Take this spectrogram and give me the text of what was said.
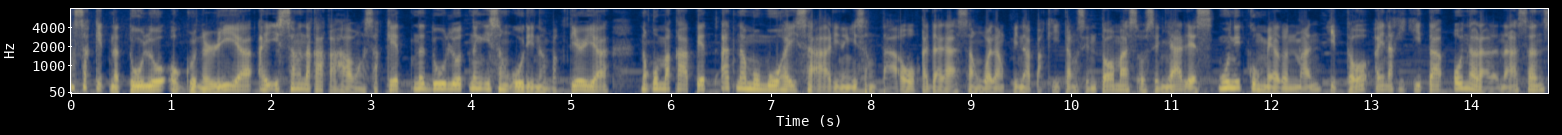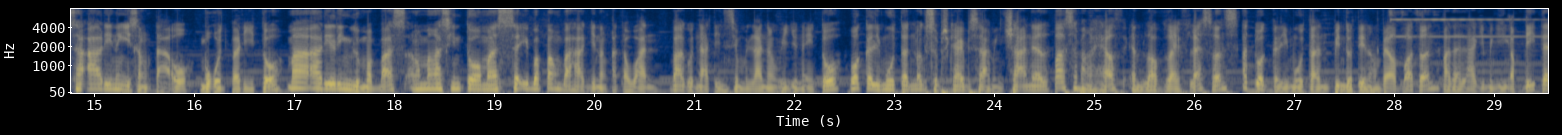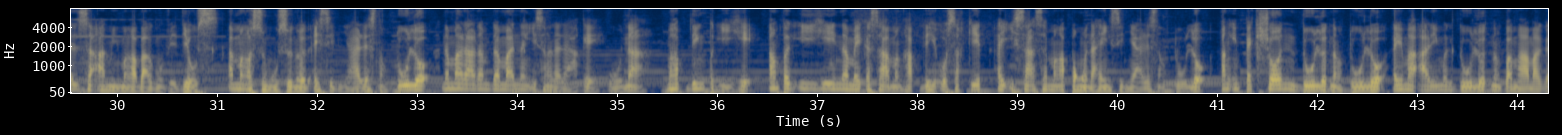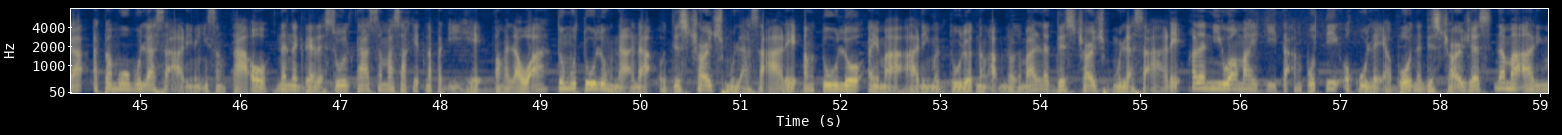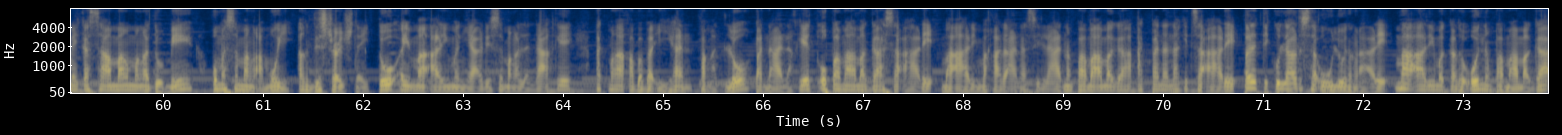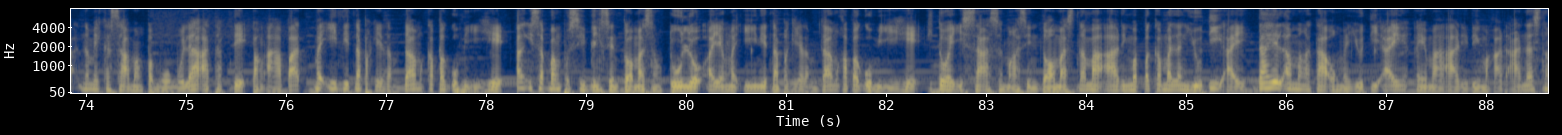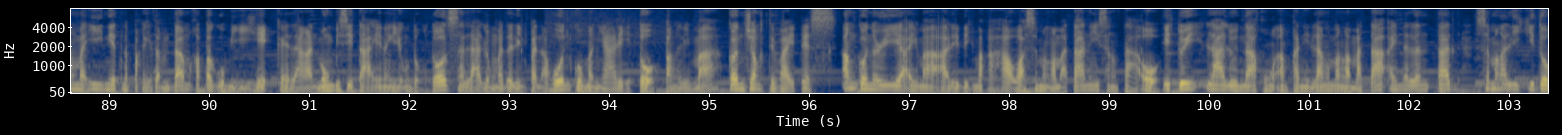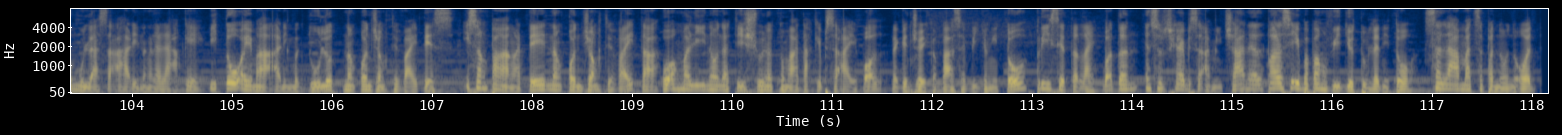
sakit na tulo o gonorrhea ay isang nakakahawang sakit na dulot ng isang uri ng bakterya na kumakapit at namumuhay sa ari ng isang tao. Kadalasang walang pinapakitang sintomas o senyales, ngunit kung meron man, ito ay nakikita o nararanasan sa ari ng isang tao. Bukod pa rito, maaari ring lumabas ang mga sintomas sa iba pang bahagi ng katawan. Bago natin simulan ng video na ito, huwag kalimutan mag-subscribe sa aming channel para sa mga health and love life lessons at huwag kalimutan pindutin ang bell button para lagi maging updated sa aming mga bagong videos. Ang mga sumusunod ay sinyales ng tulo na mararamdaman ng isang lalaki. Una, mahapding pag-ihi. Ang pag-ihi na may kasamang hapdi o sakit ay isa sa mga pangunahing sinyales ng tulo. Ang impeksyon dulot ng tulo ay maaaring magdulot ng pamamaga at pamumula sa ari ng isang tao na nagre-resulta sa masakit na pag-ihi. Pangalawa, tumutulong nana o discharge mula sa ari. Ang tulo ay maaaring magdulot ng abnormal na discharge mula sa ari. Karaniwang makikita ang puti o kulay abo na discharges na maaaring may kasamang mga dumi o masamang amoy. Ang discharge na ito ay maaaring mangyari sa mga lalaki at mga kababaihan. Pangatlo, pananakit o pamamaga sa ari. Maaaring makaranas sila ng pamamaga at pananakit sa ari, partikular sa ulo ng ari. Maaaring magkaroon ng pamamaga na may kasamang pamumula at hapdi. Pang-apat, mainit na pakiramdam kapag umiihi. Ang isa pang posibleng sintomas ng tulo ay ang mainit na pakiramdam kapag umiihi. Ito ay isa sa mga sintomas na maaaring mapagkamalang UTI dahil ang mga taong may UTI ay maaari ding makaranas ng mainit na pakiramdam kapag umiihi. Kailangan mong bisitahin ang iyong doktor sa lalong madaling panahon kung mangyari ito. Panglima, conjunctivitis. Ang gonorrhea ay maaari ding makahawa sa mga mata ng isang tao. Ito'y lalo na kung ang kanilang mga mata ay nalantad sa mga likido mula sa ari ng lalaki. Ito ay maaaring magdulot ng conjunctivitis. Isang pangangate ng conjunctivita o ang malinaw na tissue na tumatakip sa eyeball. Nag-enjoy ka ba sa video ito? Please hit the like button and subscribe sa aming channel para sa iba pang video tulad nito. Salamat sa panonood.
